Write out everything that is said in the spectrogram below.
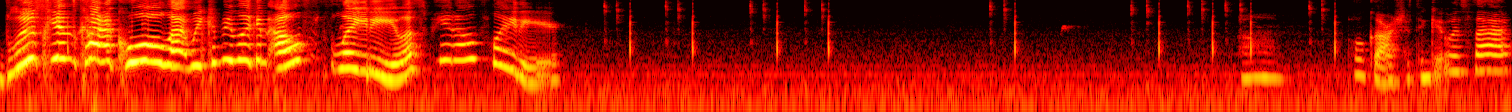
Blue skin's kind of cool. Let We could be like an elf lady. Let's be an elf lady. Um, oh gosh, I think it was that.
